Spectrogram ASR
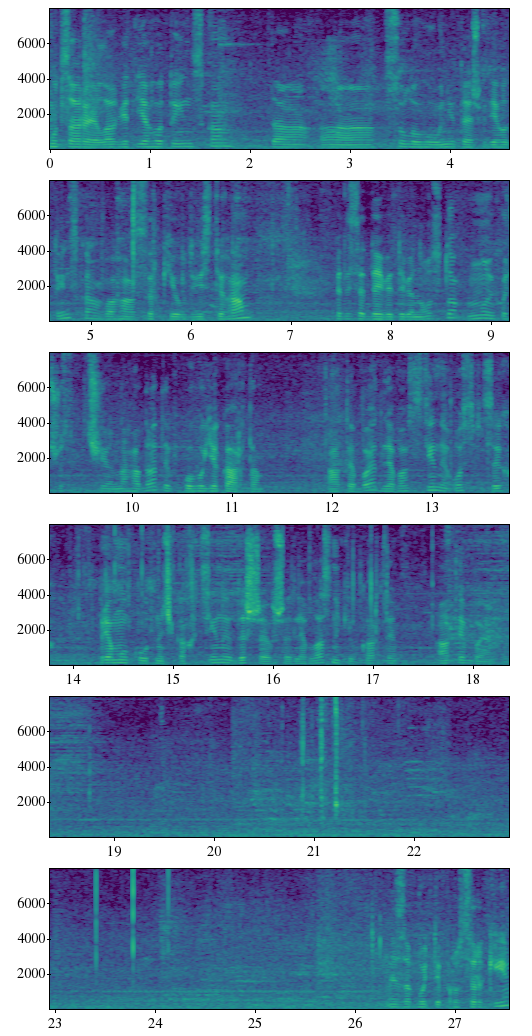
Моцарела від Яготинська та а, сулугуні теж від Яготинська. Вага сирків 200 грам. 59,90. Ну і хочу ще нагадати, в кого є карта АТБ, для вас ціни ось в цих прямокутничках. Ціни дешевше для власників карти АТБ. Не забудьте про сирки,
